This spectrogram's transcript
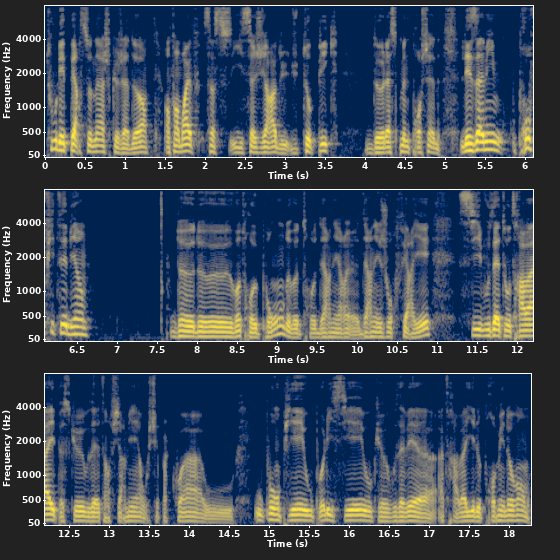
tous les personnages que j'adore. Enfin bref, il s'agira du, du topic de la semaine prochaine. Les amis, profitez bien de, votre pont, de votre dernier, dernier jour férié. Si vous êtes au travail parce que vous êtes infirmière ou je sais pas quoi, ou, ou pompier ou policier, ou que vous avez à, travailler le 1er novembre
